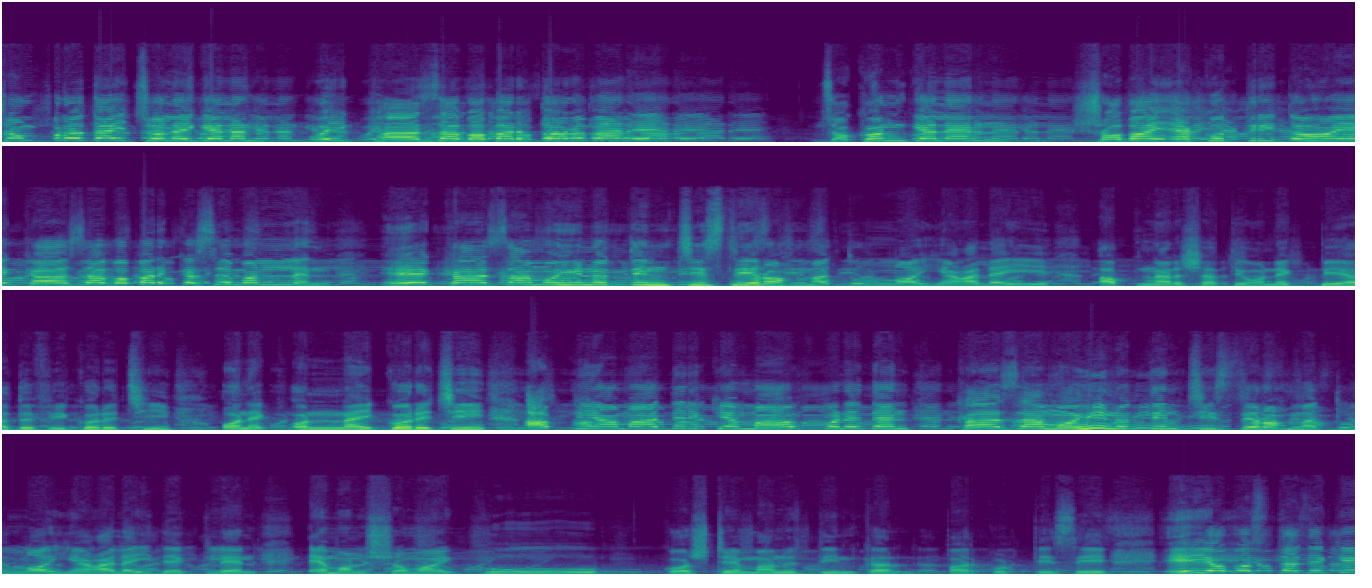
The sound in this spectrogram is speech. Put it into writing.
সম্প্রদায় চলে গেলেন। ওই খাজা বাবার দরবারে। যখন গেলেন, সবাই একত্রিত হয়ে খাজা বাবার কাছে বললেন, হে খাজা মহিনুদ্দিন চিস্তি রহমাতুল্লাহ আলাই আপনার সাথে অনেক বেয়াদফি করেছি, অনেক অন্যায় করেছি। আপনি আমাদেরকে মাফ করে দেন। খাজা মহিনুদ্দিন চিস্তি রহমাতুল্লাহ আলাই দেখলেন, এমন সময় খুব কষ্টে মানুষ দিন পার করতেছে। এই অবস্থা দেখে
